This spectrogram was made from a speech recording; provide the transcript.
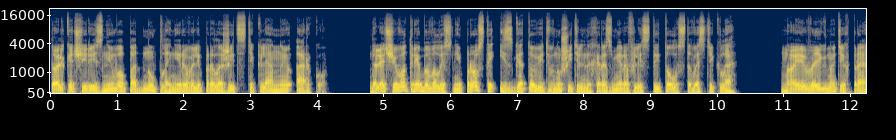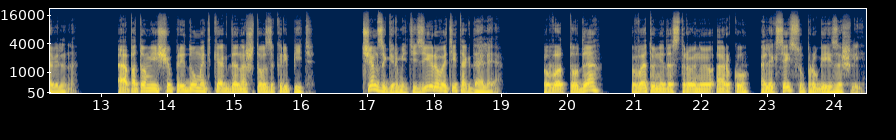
Только через него по дну планировали проложить стеклянную арку, для чего требовалось не просто изготовить внушительных размеров листы толстого стекла, но и выгнуть их правильно, а потом еще придумать, как да на что закрепить, чем загерметизировать и так далее. Вот туда, в эту недостроенную арку, Алексей с супругой и зашли.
